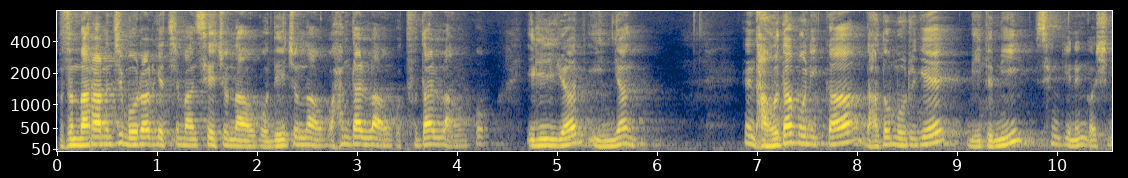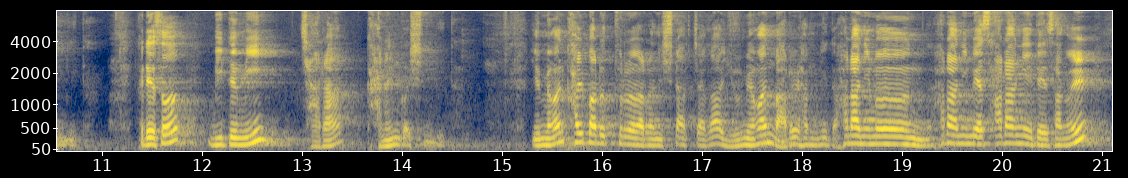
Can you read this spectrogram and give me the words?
무슨 말 하는지 모르겠지만 세 주 나오고 네 주 나오고 한 달 나오고 두 달 나오고 1년, 2년 나오다 보니까 나도 모르게 믿음이 생기는 것입니다. 그래서 믿음이 자라가는 것입니다. 유명한 칼바르트라는 신학자가 유명한 말을 합니다. 하나님은 하나님의 사랑의 대상을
